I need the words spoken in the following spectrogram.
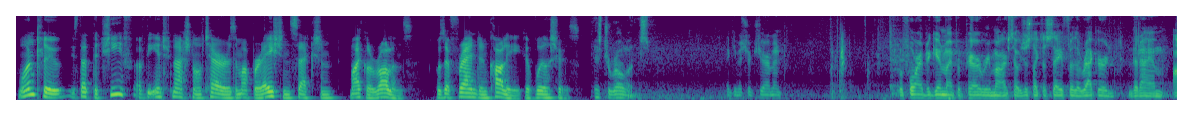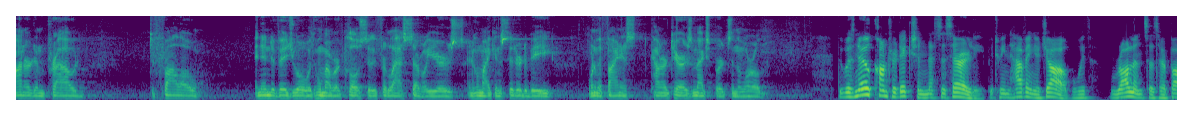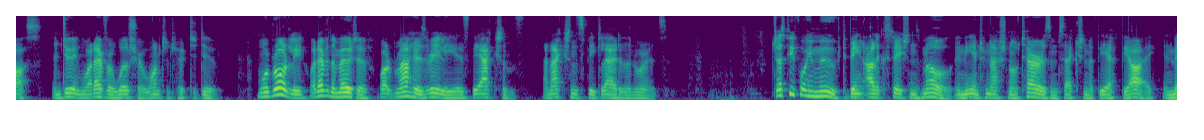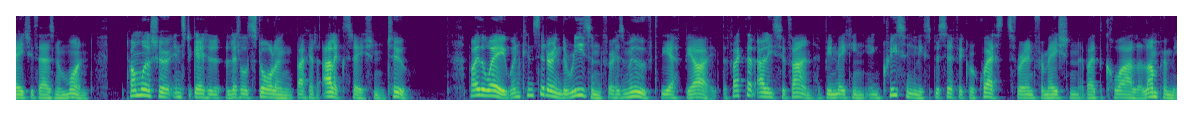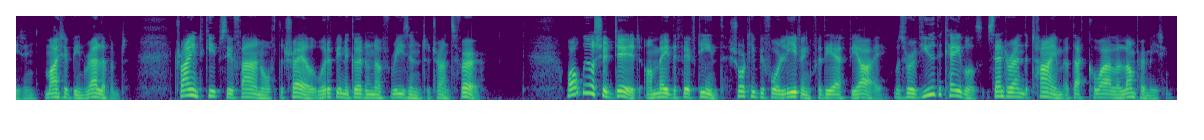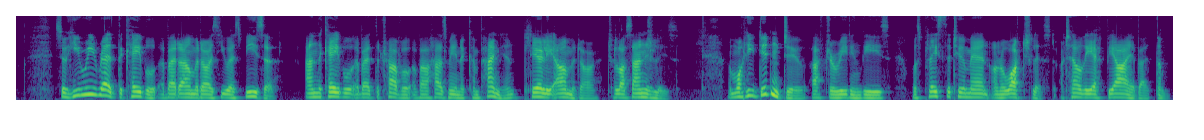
One clue is that the chief of the International Terrorism Operations Section, Michael Rolince, was a friend and colleague of Wilshire's. Mr. Rolince. Thank you, Mr. Chairman. Before I begin my prepared remarks, I would just like to say for the record that I am honored and proud to follow an individual with whom I worked closely for the last several years and whom I consider to be one of the finest counterterrorism experts in the world. There was no contradiction necessarily between having a job with Rolince as her boss and doing whatever Wilshire wanted her to do. More broadly, whatever the motive, what matters really is the actions, and actions speak louder than words. Just before he moved to being Alec Station's mole in the International Terrorism section of the FBI in May 2001, Tom Wilshire instigated a little stalling back at Alec Station too. By the way, when considering the reason for his move to the FBI, the fact that Ali Soufan had been making increasingly specific requests for information about the Kuala Lumpur meeting might have been relevant. Trying to keep Soufan off the trail would have been a good enough reason to transfer. What Wilshire did on May the 15th, shortly before leaving for the FBI, was review the cables sent around the time of that Kuala Lumpur meeting. So he reread the cable about Almihdhar's US visa and the cable about the travel of Al Hazmi and a companion, clearly Almihdhar, to Los Angeles. And what he didn't do after reading these was place the two men on a watch list or tell the FBI about them.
